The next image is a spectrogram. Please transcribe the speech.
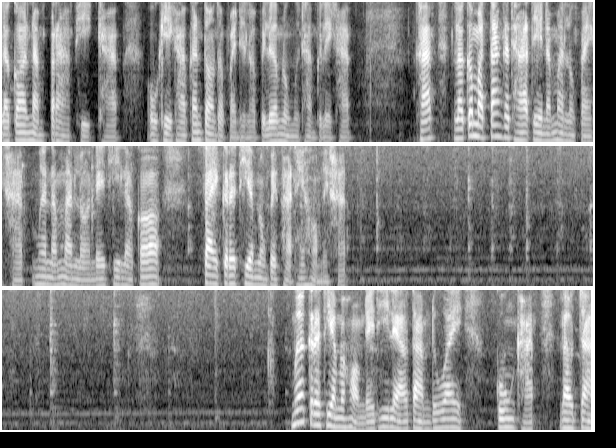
แล้วก็น้ำปลาพริกครับ โอเคครับ ขั้นตอนต่อไปเดี๋ยวเราไปเริ่มลงมือทำกันเลยครับครับเราก็มาตั้งกระทะเทน้ำมันลงไปครับ เมื่อน้ำมันร้อนได้ที่แล้วก็ใส่กระเทียมลงไปผัดให้หอมเลยครับ เมื่อกระเทียมเราหอมได้ที่แล้วตามด้วยกุ้งครับ เราจะ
